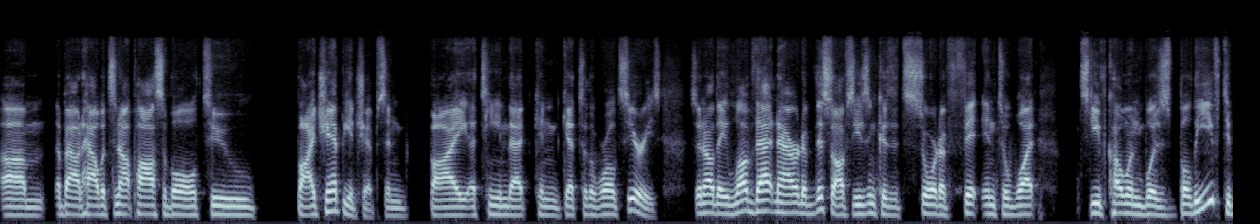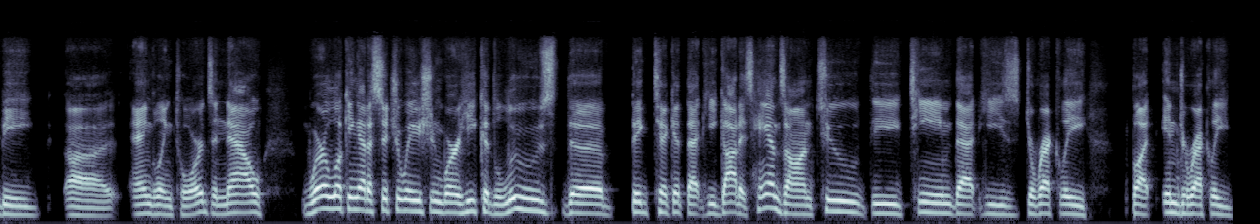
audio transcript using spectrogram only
Um, about how it's not possible to buy championships and buy a team that can get to the World Series. So now they love that narrative this offseason because it's sort of fit into what Steve Cohen was believed to be uh, angling towards. And now we're looking at a situation where he could lose the big ticket that he got his hands on to the team that he's directly but indirectly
